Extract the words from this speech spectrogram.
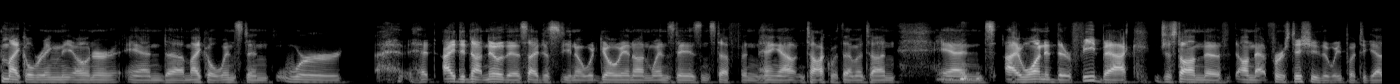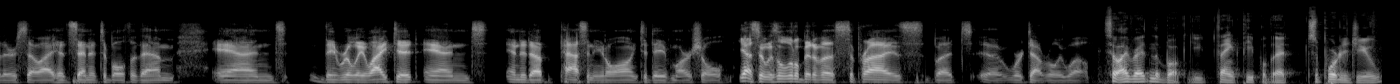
Michael Ring, the owner, and uh, Michael Winston, were had I did not know this. I just you know would go in on Wednesdays and stuff and hang out and talk with them a ton. And I wanted their feedback just on the on that first issue that we put together. So I had sent it to both of them, and they really liked it and ended up passing it along to Dave Marshall. Yeah, so it was a little bit of a surprise, but uh, worked out really well. So I read in the book you thanked people that supported you,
